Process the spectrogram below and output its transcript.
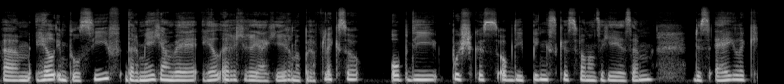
Ehm, heel impulsief. Daarmee gaan wij heel erg reageren op reflexen, op die pushjes, op die pinkjes van onze gsm. Dus eigenlijk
